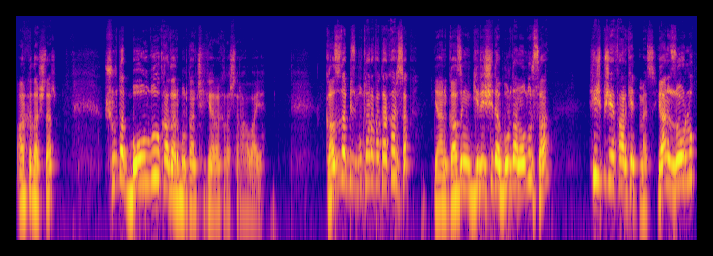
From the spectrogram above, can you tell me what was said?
arkadaşlar. Şurada boğulduğu kadar buradan çeker arkadaşlar havayı. Gazı da biz bu tarafa takarsak yani gazın girişi de buradan olursa hiçbir şey fark etmez. Yani zorluk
